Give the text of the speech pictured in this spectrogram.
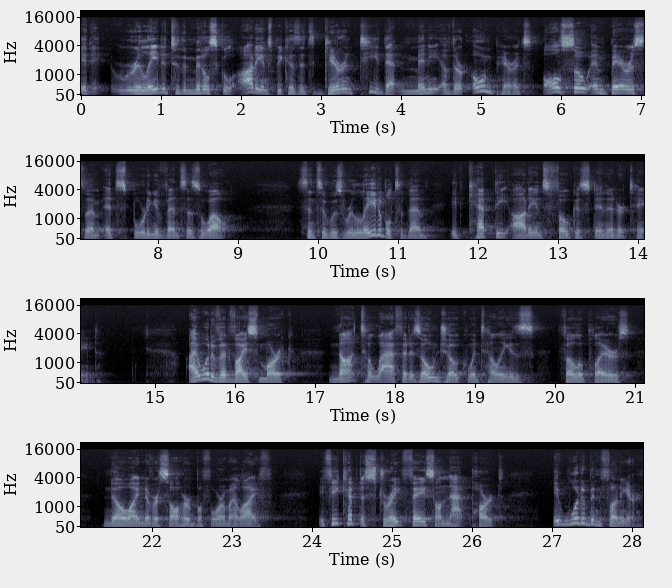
It related to the middle school audience because it's guaranteed that many of their own parents also embarrass them at sporting events as well. Since it was relatable to them, it kept the audience focused and entertained. I would have advised Mark not to laugh at his own joke when telling his fellow players, No, I never saw her before in my life. If he kept a straight face on that part, it would have been funnier.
